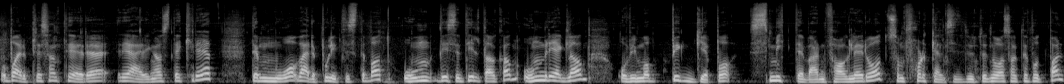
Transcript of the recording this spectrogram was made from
og bare presentere regjeringas dekret. Det må være politisk debatt om disse tiltakene, om reglene, og vi må bygge på smittevernfaglige råd, som Folkehelseinstituttet nå har sagt til fotball,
